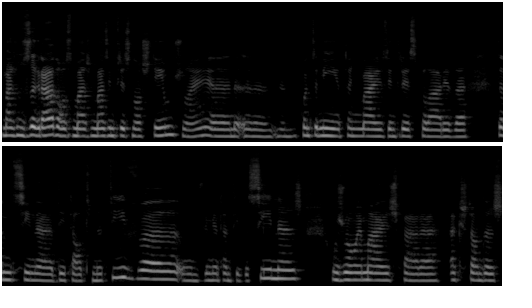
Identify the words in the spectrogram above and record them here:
mais nos agrada ou mais, mais interesse nós temos, não é? Uh, quanto a mim, eu tenho mais interesse pela área da, da medicina dita alternativa, o movimento anti-vacinas, o João é mais para a questão das,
